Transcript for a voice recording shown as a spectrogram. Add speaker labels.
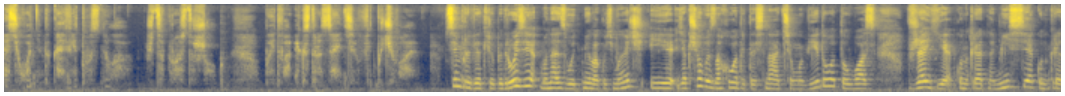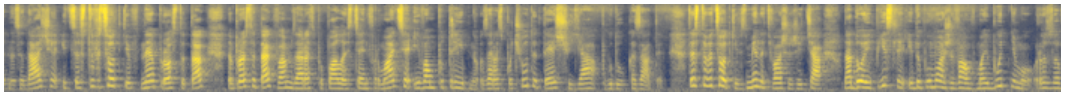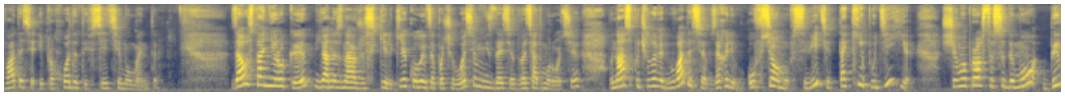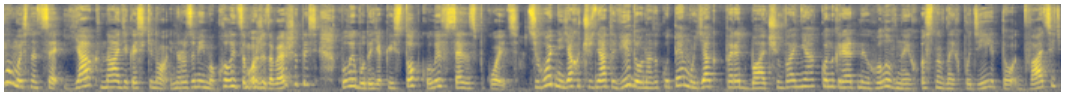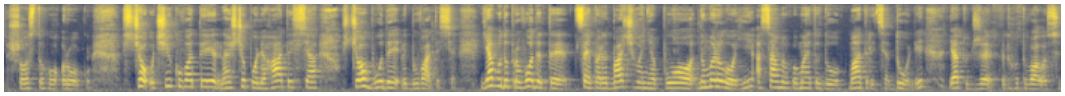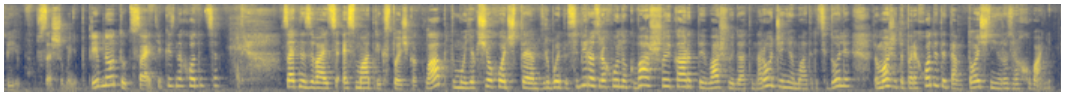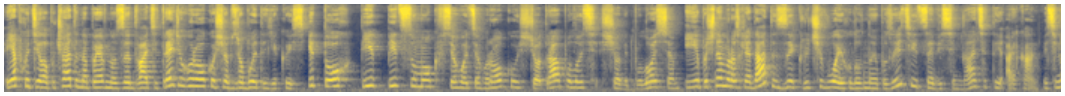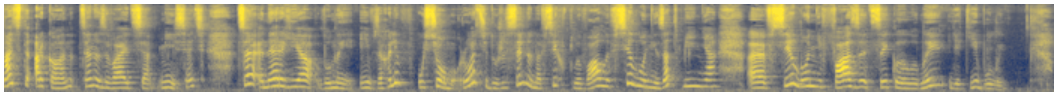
Speaker 1: Я сьогодні таке відео зняла, що це просто шок. Битва екстрасенсів відпочиває. Всім привіт, любі друзі! Мене звуть Міла Кузьмич, і якщо ви знаходитесь на цьому відео, то у вас вже є конкретна місія, конкретна задача, і це 100% не просто так. Не просто так вам зараз попалась ця інформація, і вам потрібно зараз почути те, що я буду казати. Це 100% змінить ваше життя на до і після і допоможе вам в майбутньому розвиватися і проходити всі ці моменти. За останні роки, я не знаю вже скільки, коли це почалося, мені здається, в 2020 році, в нас почало відбуватися взагалі у всьому в світі такі події, що ми просто сидимо, дивимося на це як на якесь кіно, і не розуміємо, коли це може завершитись, коли буде якийсь стоп, коли все заспокоїться. Сьогодні я хочу зняти відео на таку тему, як передбачування конкретних головних основних подій до 26-го року. Що очікувати, на що полягатися, що буде відбуватися. Я буду проводити це передбачування по нумерології, а саме по методу матриця долі. Я тут вже підготувала собі все, що мені потрібно. Тут сайт, який знаходиться. Сайт називається smatrix.club, тому якщо хочете зробити собі розрахунок вашої карти, вашої дати народження, матриці долі, то можете переходити там точні розрахування. Я б хотіла почати, напевно, з 23-го року, щоб зробити якийсь ітог, підсумок всього цього року, що трапилось, що відбулося. І почнемо розглядати з ключової головної позиції це 18-й аркан. 18-й аркан це називається місяць, це енергія луни. І взагалі в сьому році дуже сильно на всіх впливали всі лунні затміння, е, всі лунні фази, цикли луни, які були.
